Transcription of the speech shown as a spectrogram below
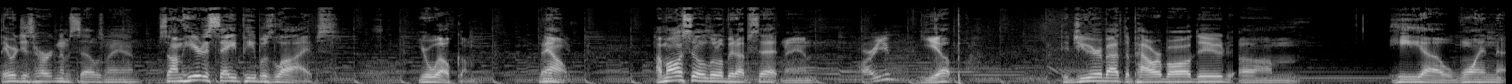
They were just hurting themselves, man. So I'm here to save people's lives. You're welcome. now, you. I'm also a little bit upset, man. Are you? Yep. Did you hear about the Powerball dude? Um, he uh, won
